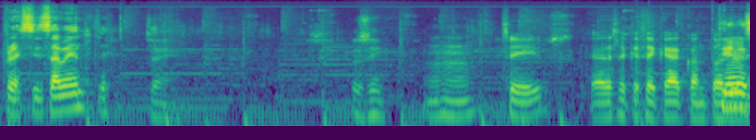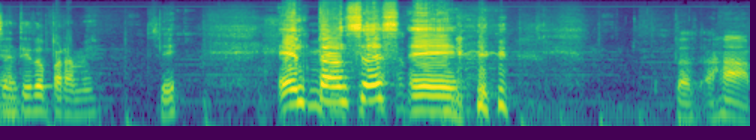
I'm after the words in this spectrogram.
precisamente. Sí. Pues sí. Ujú, Sí, pues, parece que se queda con todo. Tiene sentido para mí. ¿sí? Entonces, eh, Entonces, ajá.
